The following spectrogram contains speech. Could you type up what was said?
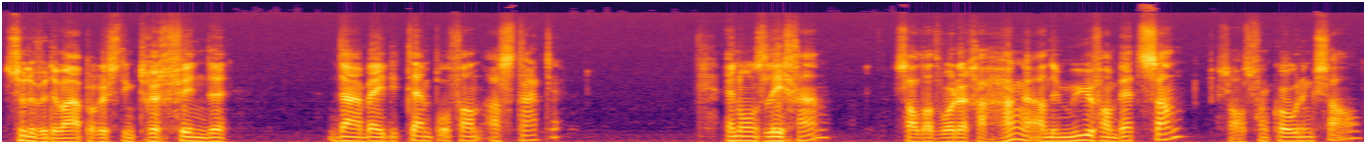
Zullen we de wapenrusting terugvinden daar bij die tempel van Astarte? En ons lichaam? Zal dat worden gehangen aan de muur van Betsan, zoals van koning Saul?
